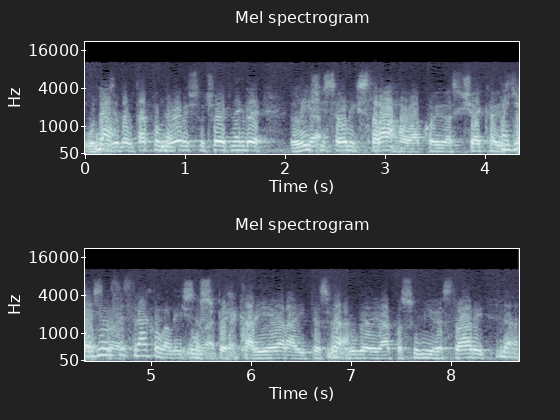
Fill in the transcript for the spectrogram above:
U da, da u takvom da. dvorištu čovjek negde liši da. se onih strahova koji vas čekaju. Pa jedino se strahova lišava. Uspeh karijera i te sve da. druge jako sumnjive stvari. Da.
